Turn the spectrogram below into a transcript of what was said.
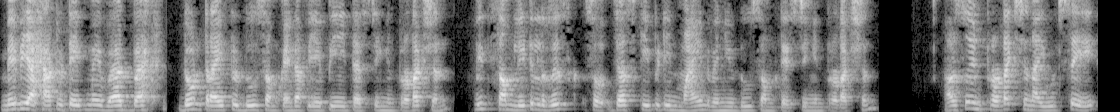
maybe I have to take my word back. Don't try to do some kind of API testing in production with some little risk. So just keep it in mind when you do some testing in production. Also in production, I would say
